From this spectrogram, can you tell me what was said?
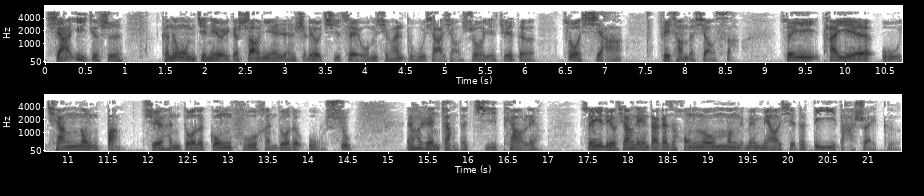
侠义就是可能我们今天有一个少年人十六七岁，我们喜欢读武侠小说，也觉得做侠非常的潇洒，所以他也舞枪弄棒，学很多的功夫，很多的武术。然后人长得极漂亮，所以柳湘莲大概是《红楼梦》里面描写的第一大帅哥。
